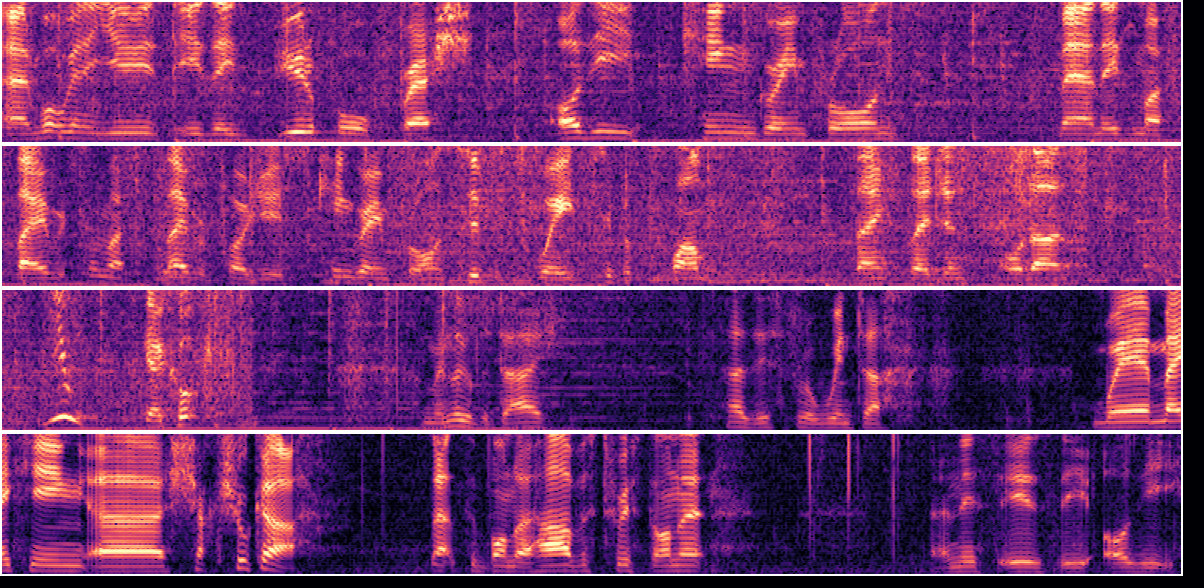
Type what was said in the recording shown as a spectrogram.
And what we're gonna use is these beautiful, fresh Aussie king green prawns. Man, these are my favorite, some of my favorite produce. King green prawns, super sweet, super plump. Thanks, legend, all done. You, let's go cook. I mean, look at the day. How's this for a winter? We're making uh, shakshuka. That's the Bondi Harvest twist on it. And this is the Aussie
